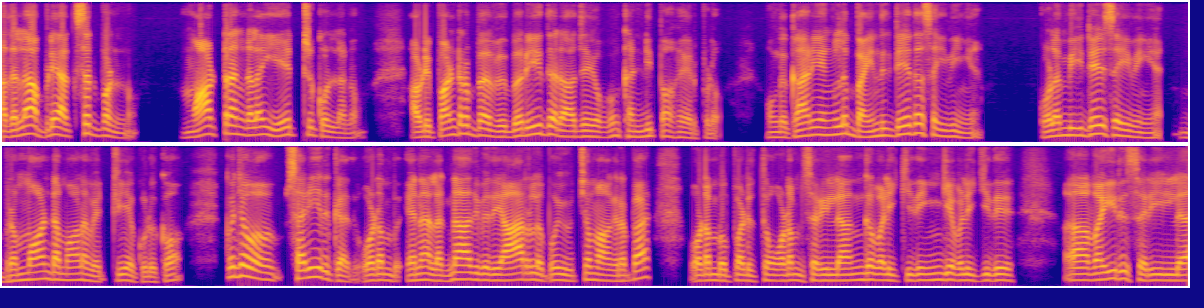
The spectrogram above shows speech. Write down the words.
அதெல்லாம் அப்படியே அக்செப்ட் பண்ணணும். மாற்றங்களை ஏற்றுக்கொள்ளணும். அப்படி பண்ணுறப்ப விபரீத ராஜயோகம் கண்டிப்பாக ஏற்படும். உங்கள் காரியங்களில் பயந்துக்கிட்டே தான் செய்வீங்க. குழம்பிக்கிட்டே செய்வீங்க. பிரம்மாண்டமான வெற்றியை கொடுக்கும். கொஞ்சம் சரி இருக்காது உடம்பு. ஏன்னா லக்னாதிபதி ஆறில் போய் உச்சமாகிறப்ப உடம்பு படுத்தும் உடம்பு சரியில்லை அங்கே வலிக்குது இங்கே வலிக்குது. வயிறு சரியில்லை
